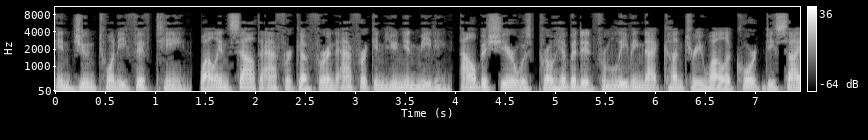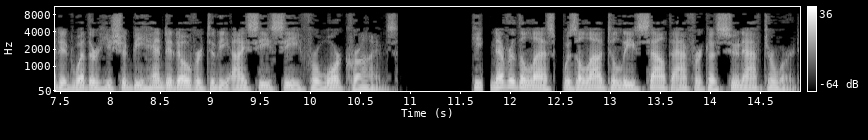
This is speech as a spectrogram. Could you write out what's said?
In June 2015, while in South Africa for an African Union meeting, al Bashir was prohibited from leaving that country while a court decided whether he should be handed over to the ICC for war crimes. He, nevertheless, was allowed to leave South Africa soon afterward.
